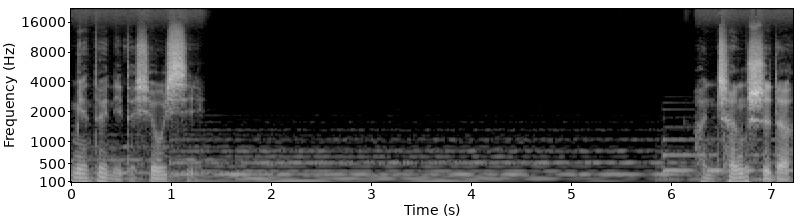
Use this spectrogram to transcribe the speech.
面对你的休息，很诚实的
